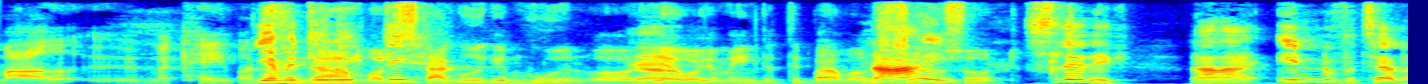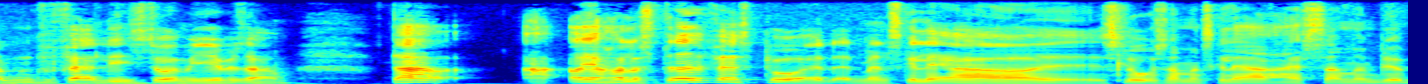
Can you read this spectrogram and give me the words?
meget øh, makabert Jamen, det er arm, hvor det det. stak ud gennem huden, hvor Ja. jeg var jo mente, at det bare var Nej, super sundt. slet ikke. Nej, nej. Inden du fortæller om den forfærdelige historie med Jeppes arm, der, og jeg holder stadig fast på, at, at man skal lære at øh, slå sig, man skal lære at rejse sig, og man bliver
